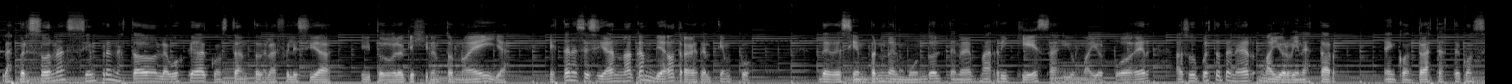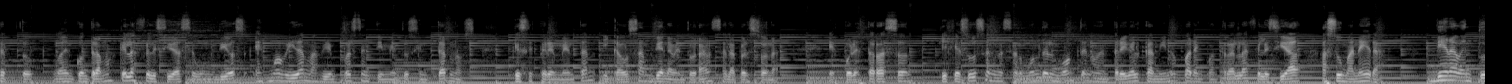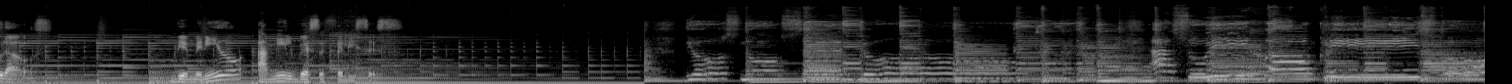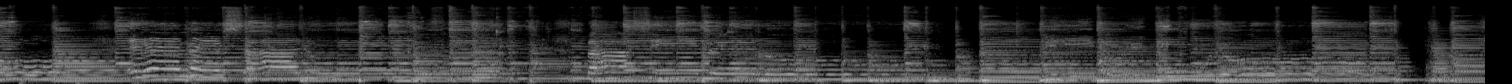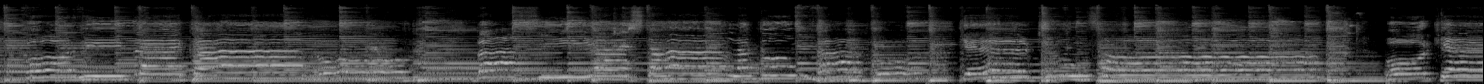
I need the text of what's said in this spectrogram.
Las personas siempre han estado en la búsqueda constante de la felicidad y todo lo que gira en torno a ella. Esta necesidad no ha cambiado a través del tiempo. Desde siempre en el mundo el tener más riquezas y un mayor poder ha supuesto tener mayor bienestar. En contraste a este concepto, nos encontramos que la felicidad según Dios es movida más bien por sentimientos internos que se experimentan y causan bienaventuranza a la persona. Es por esta razón que Jesús en el Sermón del Monte nos entrega el camino para encontrar la felicidad a su manera, bienaventurados. Bienvenido a Mil veces felices. Dios nos envió a su Yeah.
